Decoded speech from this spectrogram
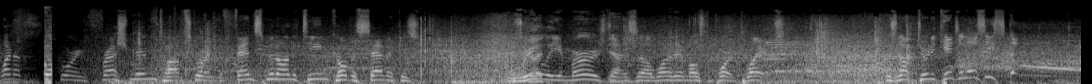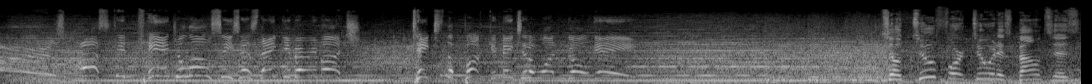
One of scoring freshman, top scoring defenseman on the team. Kovacevic has really good. emerged yeah. as uh, one of their most important players. There's an opportunity. Cangelosi scores! Austin Cangelosi says thank you very much. Takes the puck and makes it a one-goal game. So two fortuitous bounces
